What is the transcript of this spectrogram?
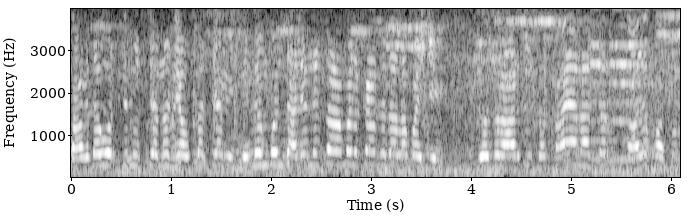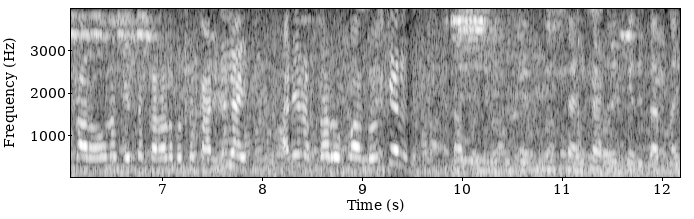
कागदावरती नुसत्या न ठेवता त्या निलंबन झालेल्याचा आम्हाला कागद आला पाहिजे. तो जर आठ दिवसात नाही आला तर काळापासून पासून केलं जिल्हा कराडबद्दल काढले जाईल आणि रस्ता रोको आंदोलन केलं जाईल. काही कारवाई केली जात नाही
